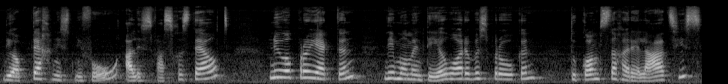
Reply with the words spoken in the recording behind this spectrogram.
die op technisch niveau al is vastgesteld, nieuwe projecten die momenteel worden besproken, toekomstige relaties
